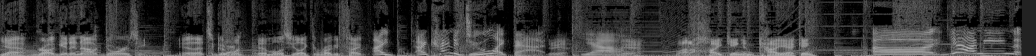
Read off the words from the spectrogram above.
Yeah, rugged and outdoorsy. Yeah, that's a good Yeah. one. Uh, Melissa, you like the rugged type? I I kind of do like that. Do you? Yeah. Yeah. A lot of hiking and kayaking. Uh, yeah. I mean,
